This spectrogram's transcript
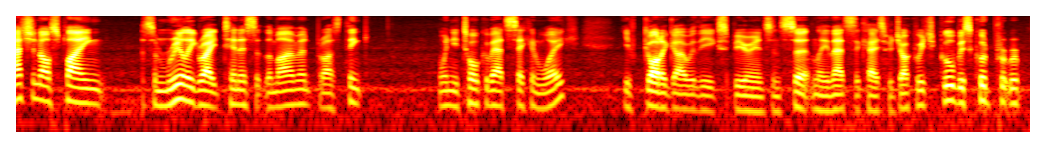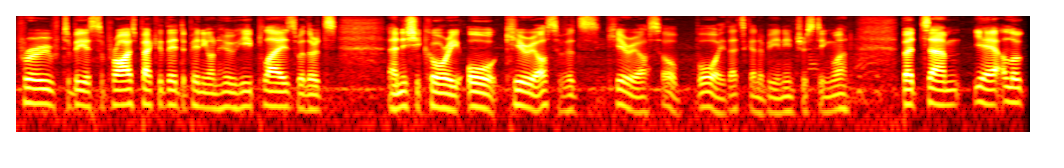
Khachanov's playing some really great tennis at the moment, but I think when you talk about second week, you've got to go with the experience, and certainly that's the case for Djokovic. Gulbis could pr- prove to be a surprise packet there, depending on who he plays, whether it's Nishikori or Kyrgios. If it's Kyrgios, oh boy, that's going to be an interesting one. But um, yeah, look,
